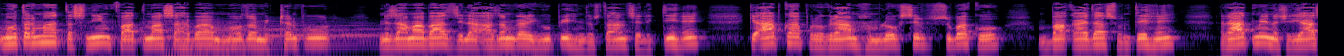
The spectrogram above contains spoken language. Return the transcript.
محترمہ تسنیم فاطمہ صاحبہ موزہ مٹھن پور، نظام آباد ضلع اعظم گڑھ یو پی، ہندوستان سے لکھتی ہیں کہ آپ کا پروگرام ہم لوگ صرف صبح کو باقاعدہ سنتے ہیں، رات میں نشریات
